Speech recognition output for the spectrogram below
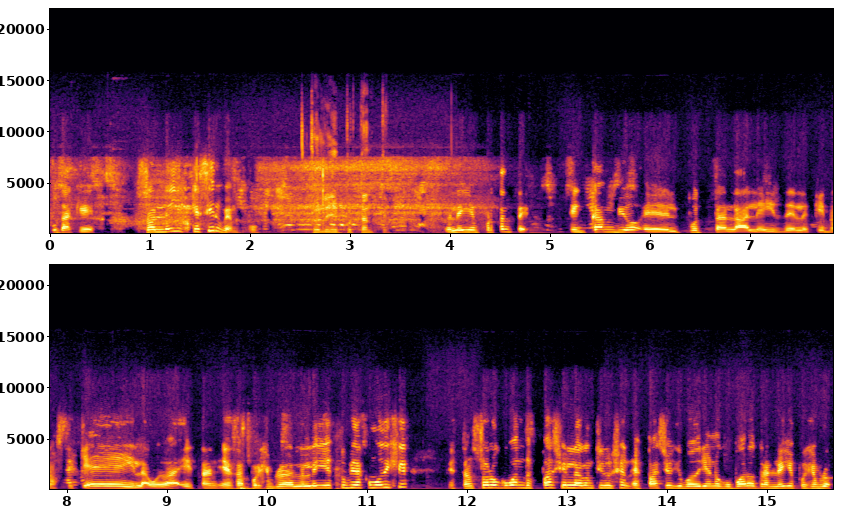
puta, que son leyes que sirven, po. Esto es lo importante. Es ley importante. En cambio, el puta, la ley del que no sé qué y la hueva, están, esas, por ejemplo, las leyes estúpidas, como dije, están solo ocupando espacio en la constitución, espacio que podrían ocupar otras leyes, por ejemplo,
